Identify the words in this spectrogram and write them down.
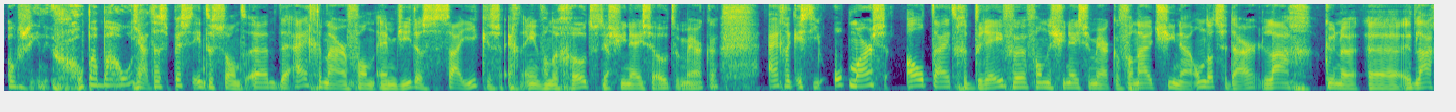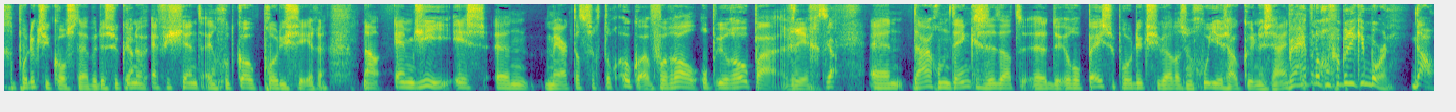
auto's in Europa bouwen. Ja, dat is best interessant. Eh, de eigenaar van MG, dat is SAIC, is echt een van de grootste Chinese automerken. Eigenlijk is die opmars altijd gedreven van de Chinese merken vanuit China, omdat ze daar laag kunnen, eh, lage productiekosten hebben. Dus ze kunnen efficiënt en goedkoop produceren. Nou, MG is een merk dat zich toch ook vooral op Europa richt. Ja. En daarom denken ze dat eh, de Europese productie wel eens een goede zou kunnen zijn. Wij hebben nog een fabriek in Born. Nou,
